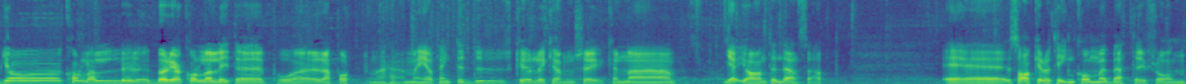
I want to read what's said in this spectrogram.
Jag kollar, börjar kolla lite på rapporterna här, men jag tänkte du skulle kanske kunna... Jag, jag har en tendens att eh, saker och ting kommer bättre ifrån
